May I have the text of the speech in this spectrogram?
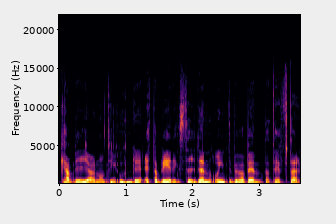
kan vi göra någonting under etableringstiden och inte behöva vänta till efter.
